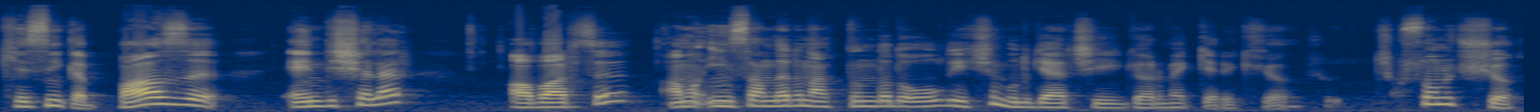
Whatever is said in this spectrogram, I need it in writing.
kesinlikle bazı endişeler abartı ama Hı hı. insanların aklında da olduğu için bunu gerçeği görmek gerekiyor. Sonuç şu.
